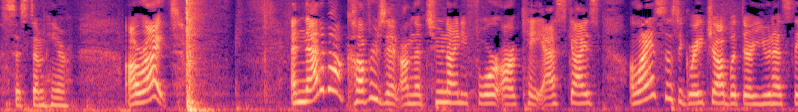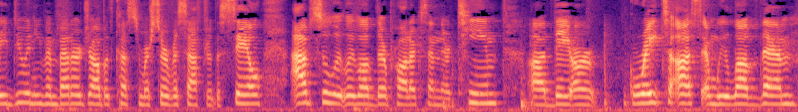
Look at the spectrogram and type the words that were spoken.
system here. All right. And that about covers it on the 294 RKS, guys. Alliance does a great job with their units. They do an even better job with customer service after the sale. Absolutely love their products and their team. Uh, they are great to us and we love them.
